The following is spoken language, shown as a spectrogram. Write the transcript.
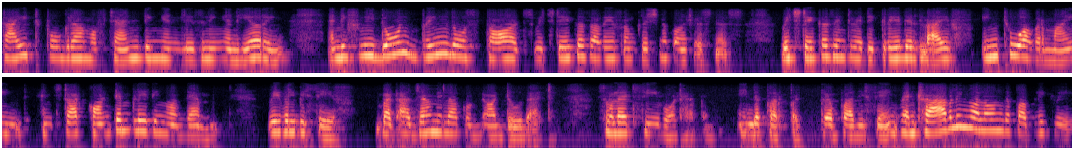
tight program of chanting and listening and hearing. And if we don't bring those thoughts which take us away from krishna consciousness which take us into a degraded life into our mind and start contemplating on them we will be safe. But ajamila could not do that. So let's see what happened. In the purport prabhupada is saying when traveling along the public way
